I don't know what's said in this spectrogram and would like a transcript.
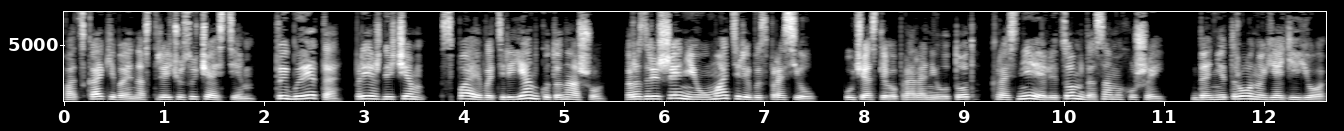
подскакивая навстречу с участием. Ты бы это, прежде чем спаивать Риянку-то нашу, разрешение у матери бы спросил, участливо проронил тот, краснея лицом до самых ушей. Да не трону я ее,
